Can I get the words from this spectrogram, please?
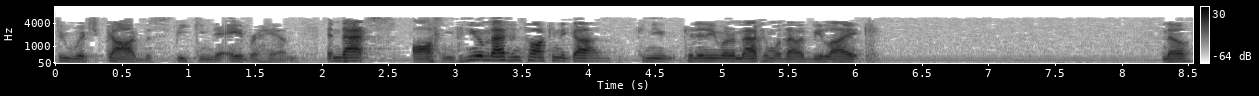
through which God was speaking to Abraham. And that's awesome. Can you imagine talking to God? Can you can anyone imagine what that would be like? No?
